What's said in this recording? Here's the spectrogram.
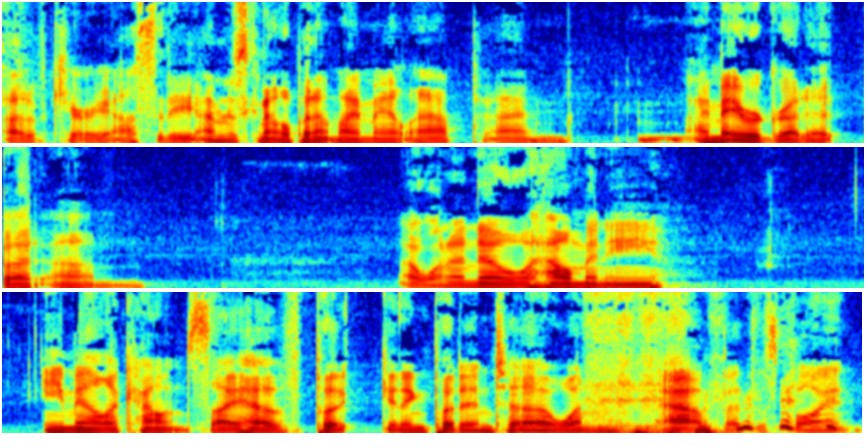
Out of curiosity, I'm just gonna open up my mail app. I'm I may regret it, but um, I want to know how many email accounts I have put getting put into one app at this point.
